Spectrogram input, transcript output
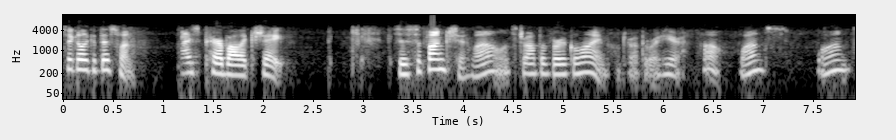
Take a look at this one. Nice parabolic shape. Is this a function? Well, let's drop a vertical line. I'll drop it right here. Oh, once, once,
